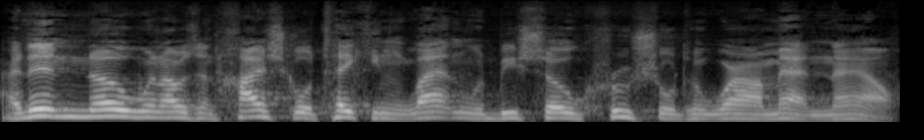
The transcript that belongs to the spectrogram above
I didn't know when I was in high school taking Latin would be so crucial to where I'm at now.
